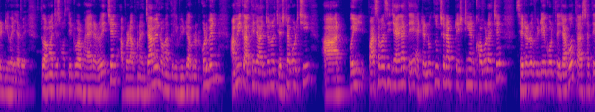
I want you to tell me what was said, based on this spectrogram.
রেডি হয়ে যাবে। তো আমার যে সমস্ত ইউটিউবার ভাইয়েরা রয়েছেন, আপনারা ওখানে যাবেন, ওখান থেকে ভিডিও আপলোড করবেন। আমি কালকে যাওয়ার জন্য চেষ্টা করছি। আর ওই পাশাপাশি জায়গাতে একটা নতুন সেট আপ টেস্টিংয়ের খবর আছে, সেটারও ভিডিও করতে যাব। তার সাথে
